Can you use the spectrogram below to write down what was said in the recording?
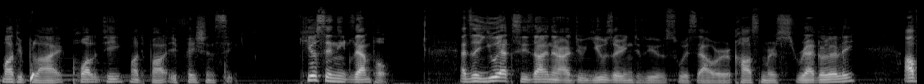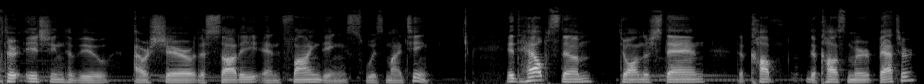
multiply quality multiply efficiency. Here's an example. As a UX designer, I do user interviews with our customers regularly. After each interview, I'll share the study and findings with my team. It helps them to understand the the customer better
